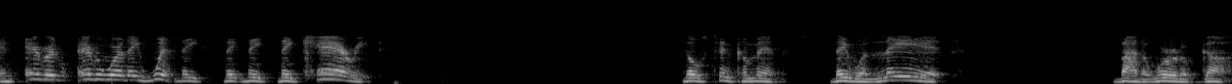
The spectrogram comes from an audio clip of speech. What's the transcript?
And every, everywhere they went, they, they, they, they carried those Ten Commandments. They were led by the word of God.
